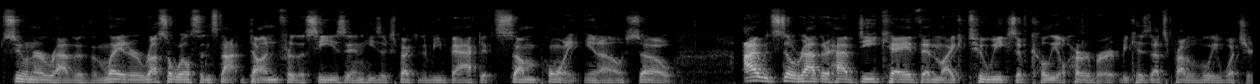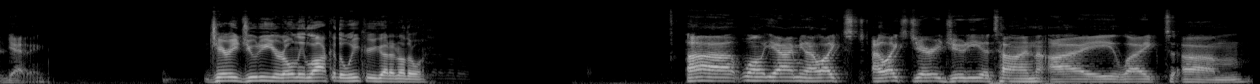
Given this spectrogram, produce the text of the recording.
sooner rather than later. Russell Wilson's not done for the season. He's expected to be back at some point, you know. So I would still rather have DK than like 2 weeks of Khalil Herbert because that's probably what you're getting. Jerry Jeudy, your only lock of the week or you got another one? Uh, well, yeah. I mean, I liked I liked Jerry Jeudy a ton. I liked um,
